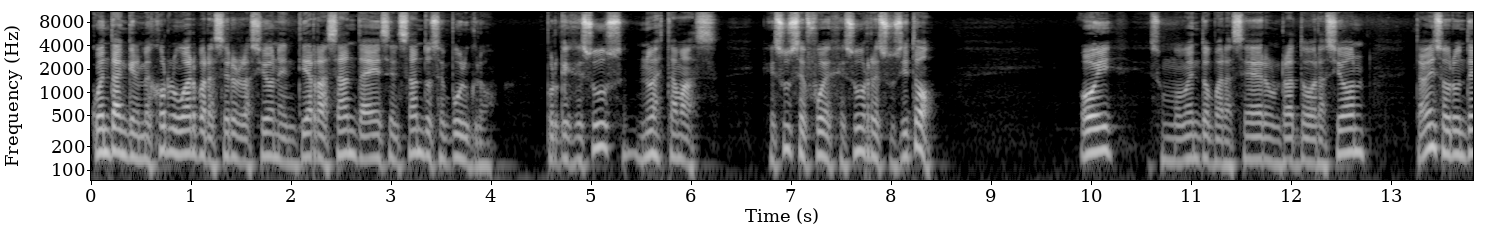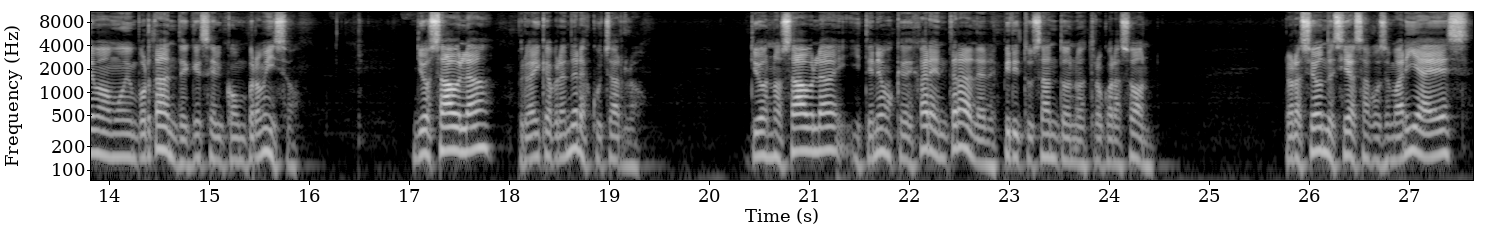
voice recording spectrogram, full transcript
Cuentan que el mejor lugar para hacer oración en Tierra Santa es el Santo Sepulcro, porque Jesús no está más. Jesús se fue, Jesús resucitó. Hoy es un momento para hacer un rato de oración, también sobre un tema muy importante, que es el compromiso. Dios habla, pero hay que aprender a escucharlo. Dios nos habla y tenemos que dejar entrar al Espíritu Santo en nuestro corazón. La oración, decía San José María, es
